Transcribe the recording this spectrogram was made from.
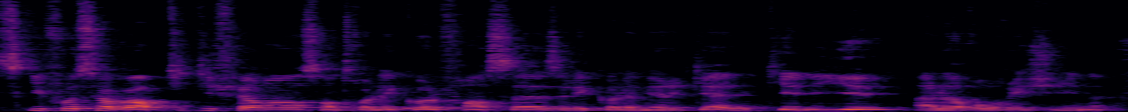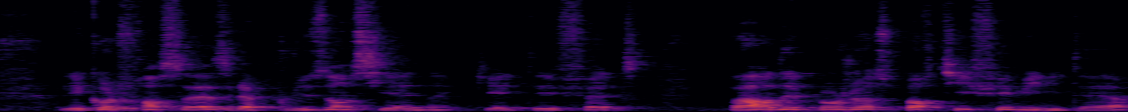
Ce qu'il faut savoir, petite différence entre l'école française et l'école américaine qui est liée à leur origine. L'école française, la plus ancienne, qui a été faite par des plongeurs sportifs et militaires,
